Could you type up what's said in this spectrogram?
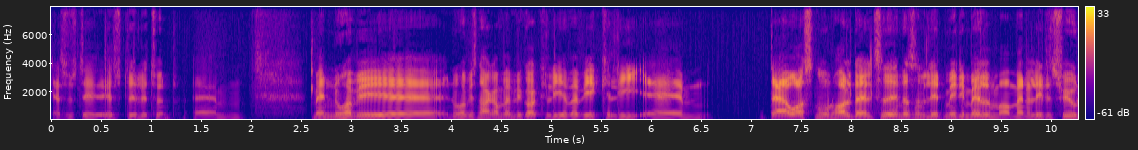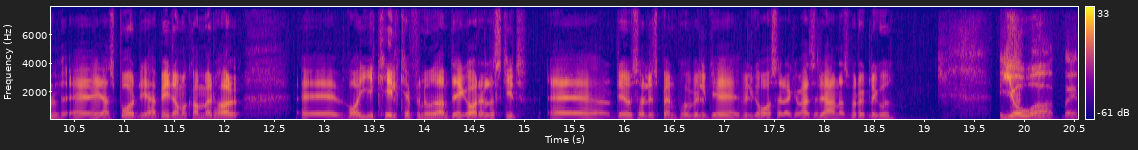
jeg synes, det, jeg synes, det er lidt tyndt. Um, men nu har vi uh, nu har vi snakket om, hvem vi godt kan lide, og hvad vi ikke kan lide. Um, der er jo også nogle hold, der altid ender sådan lidt midt imellem, og man er lidt i tvivl. Uh, jeg har spurgt, jeg har bedt om at komme med et hold, uh, Øh, hvor I ikke helt kan finde ud af, om det er godt eller skidt. Øh, det er jo så lidt spændt på, hvilke, hvilke årsager der kan være til det. Anders, vil du ikke lægge ud? Jo, og øh,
